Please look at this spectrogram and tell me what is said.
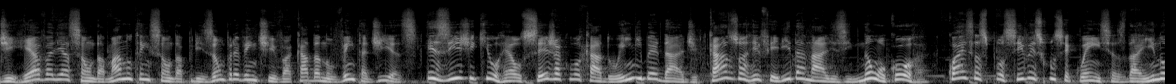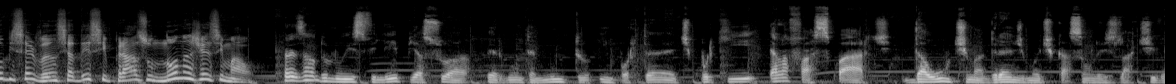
de reavaliação da manutenção da prisão preventiva a cada 90 dias exige que o réu seja colocado em liberdade caso a referida análise não ocorra? Quais as possíveis consequências da inobservância desse prazo nonagesimal? Prezado Luiz Felipe, a sua pergunta é muito importante porque ela faz parte da última grande modificação legislativa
